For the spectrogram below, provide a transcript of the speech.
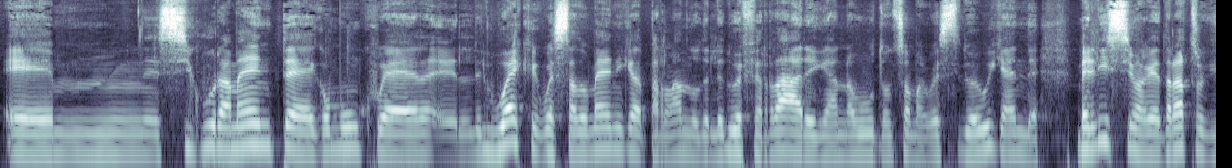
E, mh, sicuramente, comunque, eh, il WEC questa domenica, parlando delle due Ferrari che hanno avuto insomma questi due weekend, bellissima. Che tra l'altro, chi,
